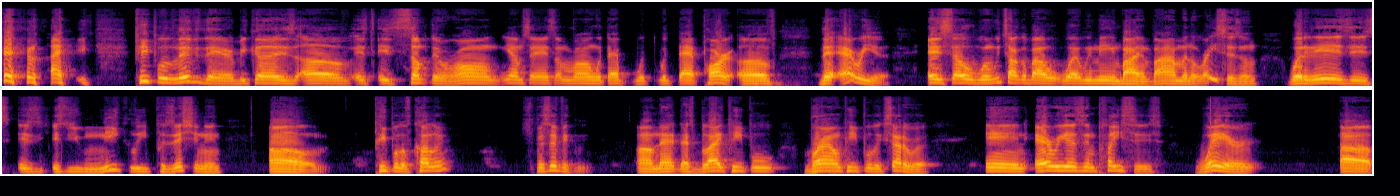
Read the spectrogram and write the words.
like people live there because of it's, it's something wrong. You know what I'm saying? Something wrong with that with with that part of the area. And so when we talk about what we mean by environmental racism, what it is is is is uniquely positioning um people of color specifically. Um that that's black people, brown people, etc. in areas and places where uh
